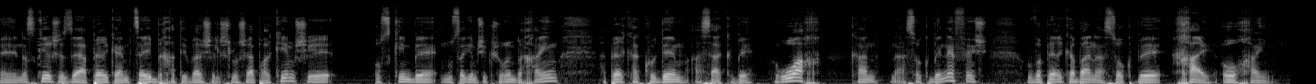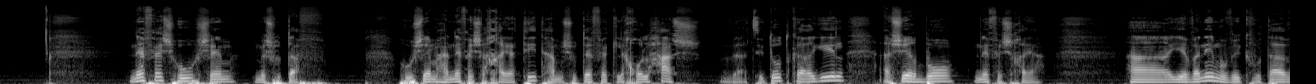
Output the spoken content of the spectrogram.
אה, נזכיר שזה הפרק האמצעי בחטיבה של שלושה פרקים שעוסקים במושגים שקשורים בחיים. הפרק הקודם עסק ברוח, כאן נעסוק בנפש, ובפרק הבא נעסוק בחי או חיים. נפש הוא שם משותף. הוא שם הנפש החייתית המשותפת לכל חש, והציטוט כרגיל, אשר בו נפש חיה. היוונים ובעקבותיו,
